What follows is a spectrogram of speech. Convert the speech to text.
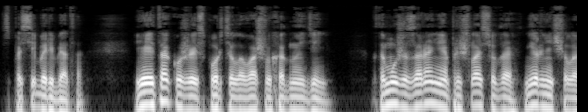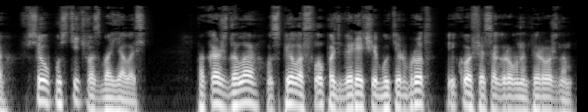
«Спасибо, ребята. Я и так уже испортила ваш выходной день. К тому же заранее пришла сюда, нервничала, все упустить вас боялась. Пока ждала, успела слопать горячий бутерброд и кофе с огромным пирожным.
